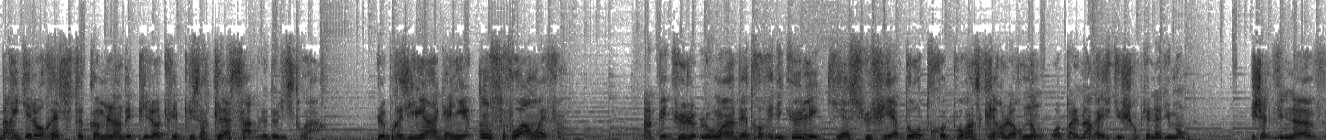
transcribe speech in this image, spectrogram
Barrichello reste comme l'un des pilotes les plus inclassables de l'histoire. Le Brésilien a gagné 11 fois en F1. Un pécule loin d'être ridicule et qui a suffi à d'autres pour inscrire leur nom au palmarès du championnat du monde. Jacques Villeneuve,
